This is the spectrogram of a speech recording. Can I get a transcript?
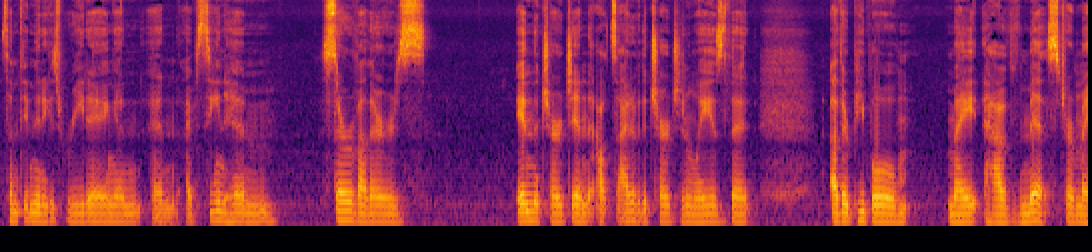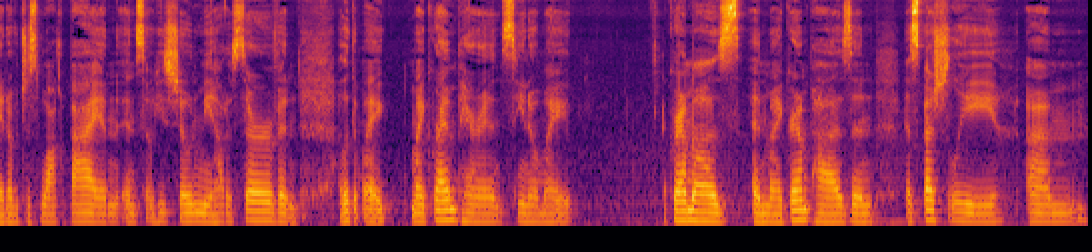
something that he's reading and, and I've seen him serve others in the church and outside of the church in ways that other people might have missed or might have just walked by. And, and so he's shown me how to serve. And I look at my my grandparents, you know, my grandmas and my grandpas and especially um,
